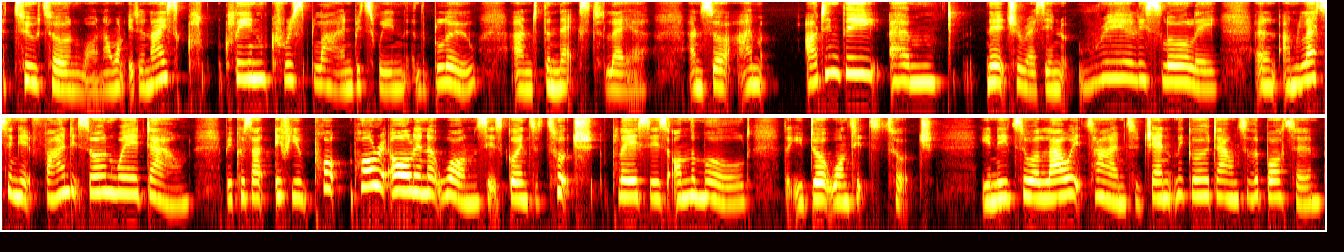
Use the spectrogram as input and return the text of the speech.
a two-tone one. I wanted a nice clean, crisp line between the blue and the next layer. And so I'm adding the um, nature resin really slowly and I'm letting it find its own way down because I, if you pour, pour it all in at once, it's going to touch places on the mould that you don't want it to touch. You need to allow it time to gently go down to the bottom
